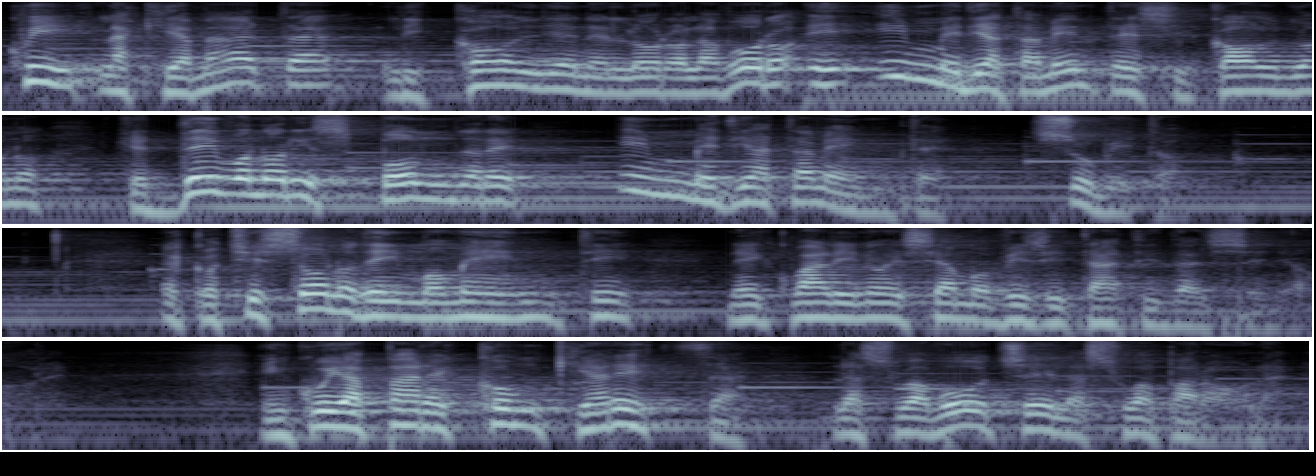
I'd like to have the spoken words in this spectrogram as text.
Qui la chiamata li coglie nel loro lavoro e immediatamente si colgono che devono rispondere immediatamente, subito. Ecco, ci sono dei momenti nei quali noi siamo visitati dal Signore, in cui appare con chiarezza la sua voce e la sua parola.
